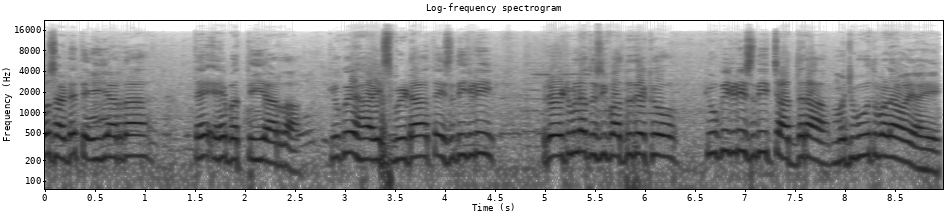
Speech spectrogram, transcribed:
ਉਹ ਸਾਢੇ 23000 ਦਾ ਤੇ ਇਹ 32000 ਦਾ। ਕਿਉਂਕਿ ਇਹ ਹਾਈ ਸਪੀਡ ਆ ਤੇ ਇਸ ਦੀ ਜਿਹੜੀ ਰੇਟ ਵੀ ਨਾ ਤੁਸੀਂ ਵੱਧ ਦੇਖਿਓ ਕਿਉਂਕਿ ਜਿਹੜੀ ਇਸ ਦੀ ਚਾਦਰ ਆ ਮਜ਼ਬੂਤ ਬਣਿਆ ਹੋਇਆ ਇਹ।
